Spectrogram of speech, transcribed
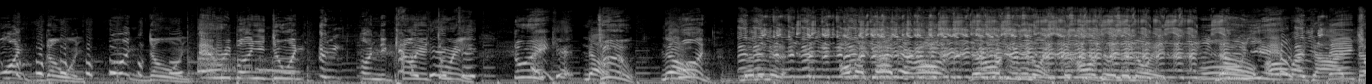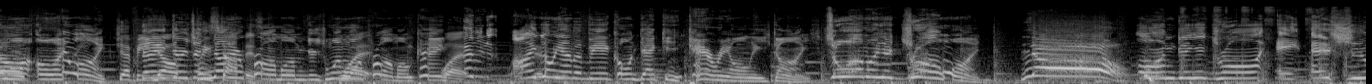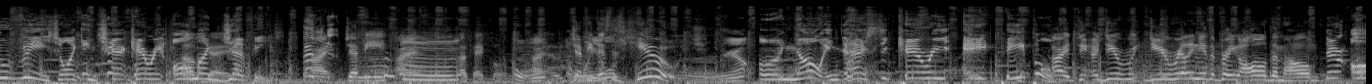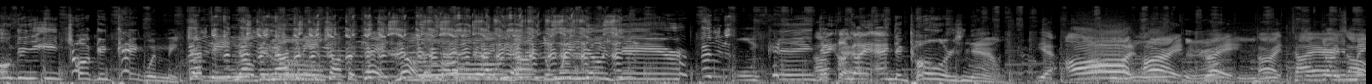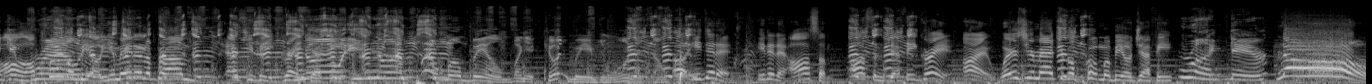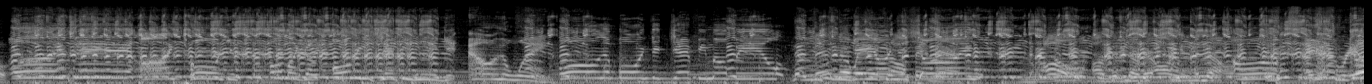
What doing? What doing? Everybody doing mm, on the count of three. Three, no. two, No. one. No, no, no, no. Oh my God, they're all, they're all doing the noise. They're all doing the noise. Oh, No, yeah. oh my God, That's no. what I like. Jeffy, There- no, There's please stop another this. problem. There's one What? more problem, okay? What? I don't have a vehicle that can carry all these guys. So I'm gonna draw one. No! I'm gonna draw a SUV so I can cha- carry all my Jeffies. All right, Jeffy. All right. Okay, cool. All right, oh, Jeffy, this is huge. Yeah, I know. It has to carry eight people. All right, do, uh, do you do you really need to bring all of them home? They're all gonna eat chocolate cake with me. Jeffy, no, they're not going to eat chocolate cake. No, that's not a good We idea. the windows there. Okay, they, I Okay. gotta add the colors now. Yeah. Oh, all mm-hmm. right, great. All right, tires. Gotta Oh, make it oh, oh, brown. Playmobil. You made it a brown SUV. Great, No, not a Playmobil, but you could be if you wanted to. Oh, he did it. He did it. Awesome. Awesome, Jeffy. Great. All right, where's your magical Poopmobile, Jeffy? Right there. No! I did! I told you! Oh my god, all these Jeffies need to get out of the way! All aboard the Jeffy Mobile! There- there's no way Get they on can all the fit there. side! Oh, oh, no, they're all no. Oh, Is this, they is this have real?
